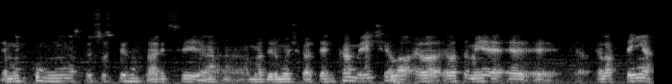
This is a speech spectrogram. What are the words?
é muito comum as pessoas perguntarem se a, a madeira modificada termicamente, ela, ela, ela também é, é, é, ela tem a,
